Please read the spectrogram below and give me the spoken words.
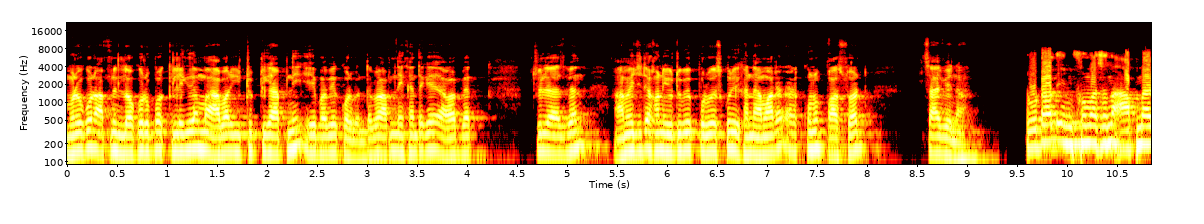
মনে করুন আপনি লকের উপর ক্লিক দেবেন আবার ইউটিউব থেকে আপনি এভাবে করবেন। তারপর আপনি এখান থেকে আবার ব্যাক চলে আসবেন। আমি যদি এখন ইউটিউবে প্রবেশ করি, এখানে আমার আর কোনো পাসওয়ার্ড চাইবে না। টোটাল ইনফরমেশন আপনার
